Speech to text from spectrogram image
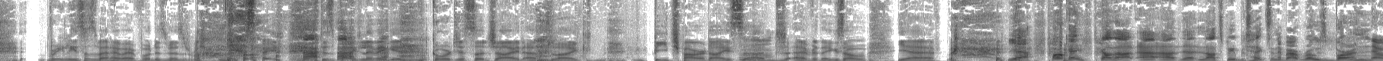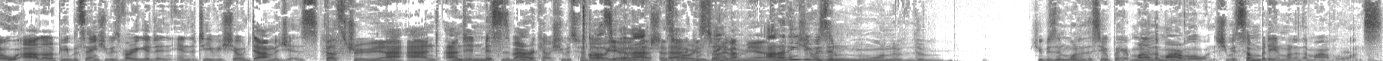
really it's just about how everyone is miserable right despite living in gorgeous sunshine and like beach paradise and everything so yeah yeah, okay, got that. Uh, uh, lots of people texting about Rose Byrne, though. a lot of people saying she was very good in, in the TV show Damages. that's true yeah Uh, and and in Mrs. America, she was fantastic Oh, yeah, in that. as uh, Laurie come to think of. Steinem, yeah. And I think she was in one of the. She was in one of the superhero, one of the Marvel ones. She was somebody in one of the Marvel ones.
